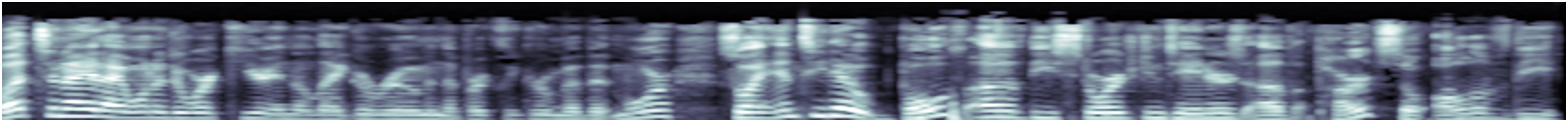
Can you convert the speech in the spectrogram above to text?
But tonight I wanted to work here in the Lego room and the Bricklink room a bit more. So I emptied out both of these storage containers of parts. So all of the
